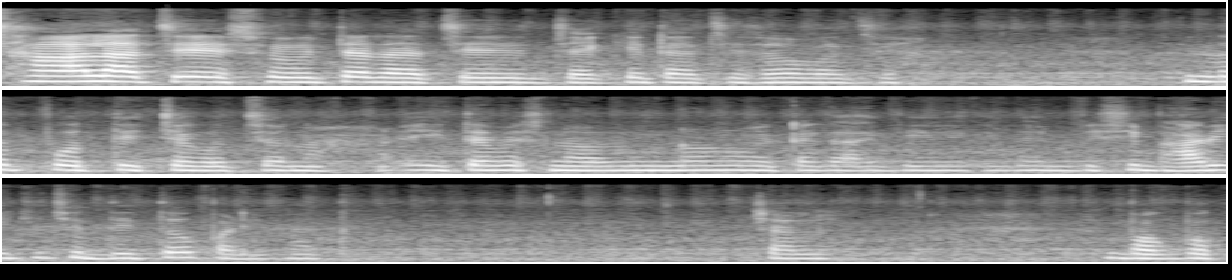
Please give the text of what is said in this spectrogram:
শাল আছে, সোয়েটার আছে, জ্যাকেট আছে, সব আছে। কিন্তু পরতে ইচ্ছা করছে না। এইটা বেশ নরম নরম এটা গায়ে দিয়ে রেখে দেয় বেশি ভারী কিছু দিতেও পারি না তো। চলো, বক বক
